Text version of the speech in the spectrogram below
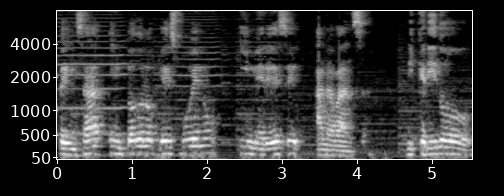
Pensad en todo lo que es bueno y merece alabanza. Mi querido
